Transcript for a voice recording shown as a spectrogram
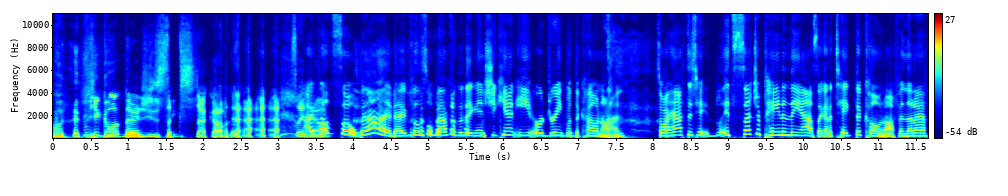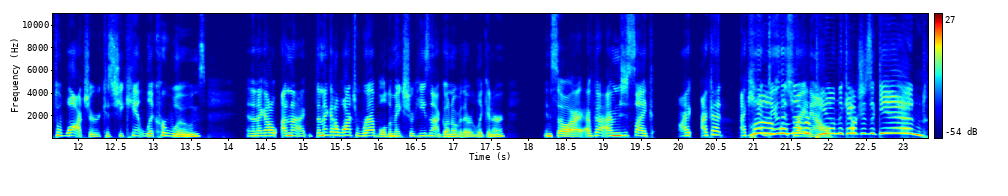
if you go up there and she's just like stuck on it? I down? felt so bad. I feel so bad for the thing, and she can't eat or drink with the cone on. So I have to take. It's such a pain in the ass. I got to take the cone off, and then I have to watch her because she can't lick her wounds. And then I got to, then I got to watch Rebel to make sure he's not going over there licking her. And so I, I've got. I'm just like, I, I got. I can't Mom, do this we'll right never Pee now. on the couches again.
